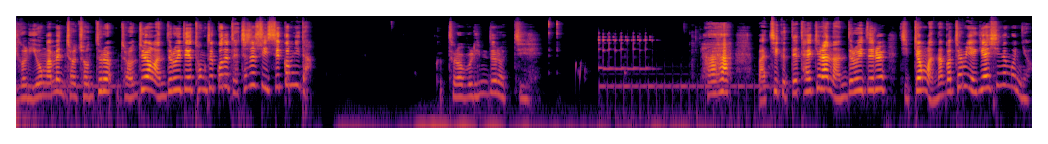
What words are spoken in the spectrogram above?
이걸 이용하면 저 전투, 전투형 안드로이드의 통제권을 되찾을 수 있을 겁니다. 그 트러블 힘들었지. 하하, 마치 그때 탈출한 안드로이드를 직접 만난 것처럼 얘기하시는군요.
